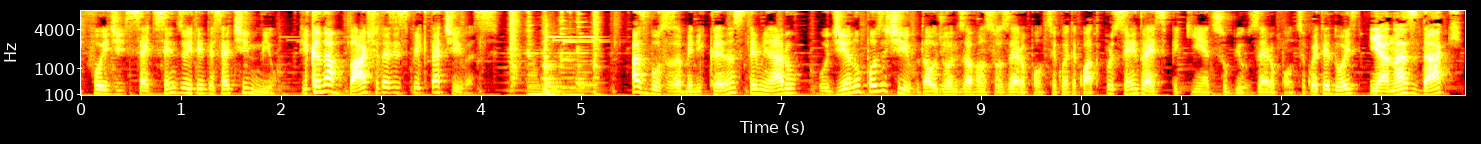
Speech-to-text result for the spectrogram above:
foi de 787 mil, ficando abaixo das expectativas. As bolsas americanas terminaram o dia no positivo. Dow Jones avançou 0,54%, a SP 500 subiu 0,52% e a Nasdaq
